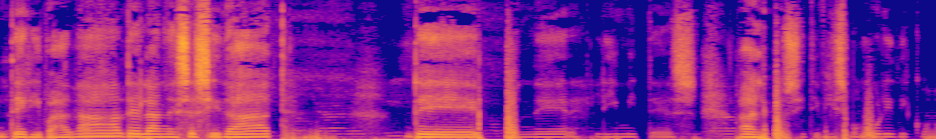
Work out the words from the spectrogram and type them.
derivada de la necesidad de poner límites al positivismo jurídico,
